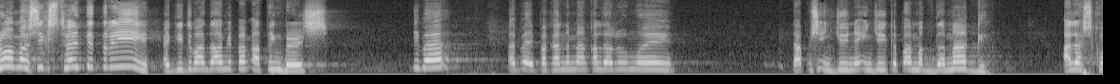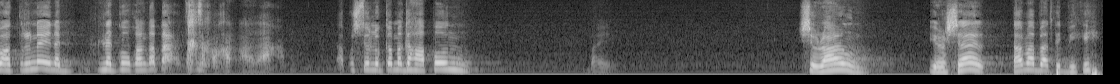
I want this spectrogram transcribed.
Romans 6.23! Ay, di ba dami pang ating verse? Diba? Abay, pagka naman kalaro mo eh, tapos enjoy na enjoy ka pa, magdamag. Alas 4 na eh, nag, nagkukang ka pa. Tapos tulog ka maghapon. Bye. Surround yourself. Tama ba, Tibiki?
